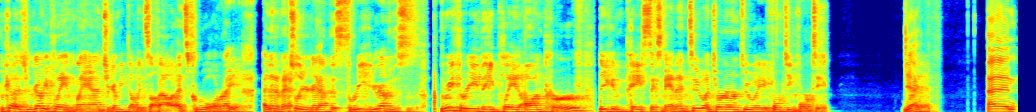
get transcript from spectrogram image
because you're gonna be playing lands, you're gonna be dumping stuff out. It's Gruul, right? And then eventually you're gonna have this three, you're gonna have this three three that you played on curve that you can pay six mana into and turn her into a 14-14. yeah. Right? And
